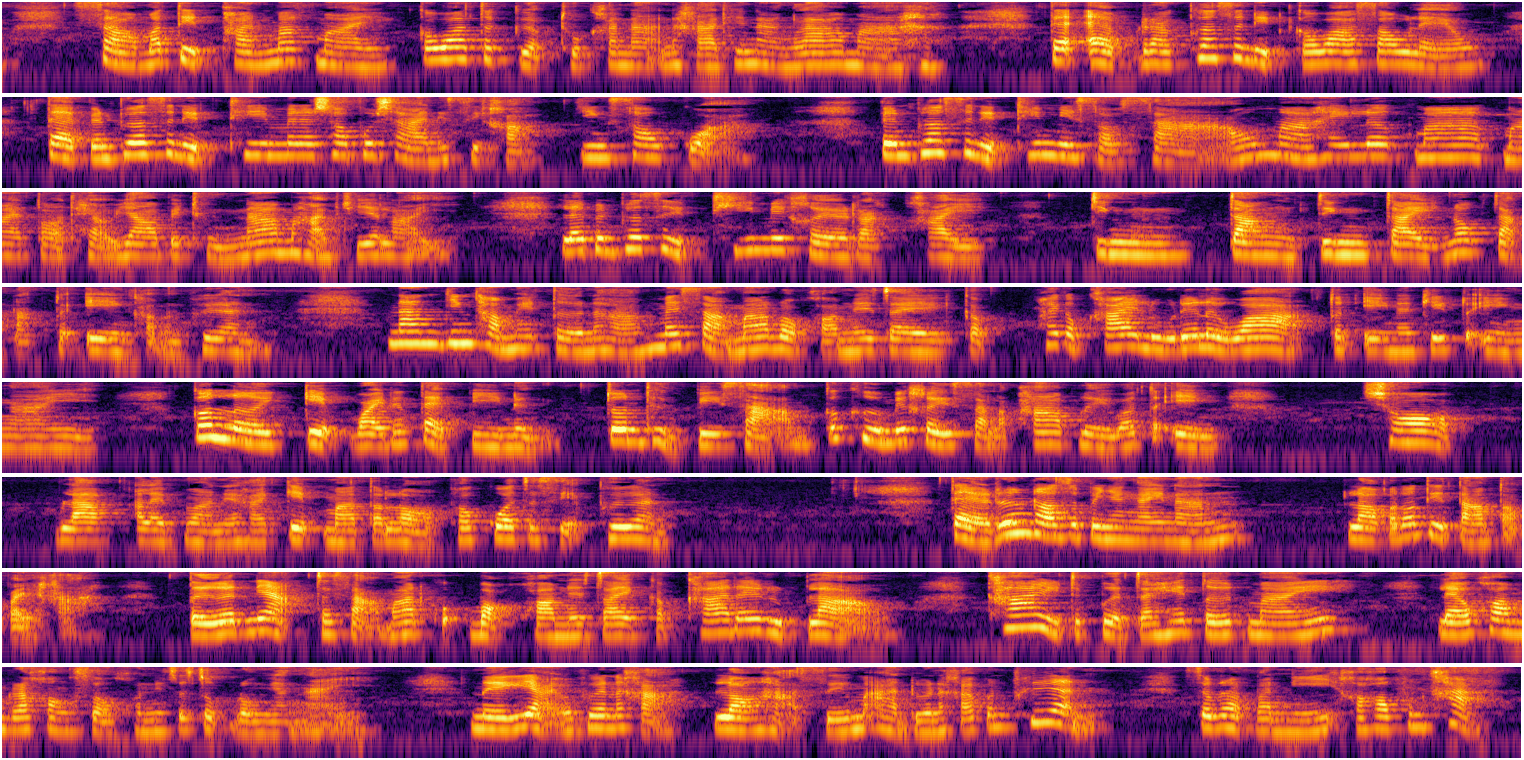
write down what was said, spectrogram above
สาวมาติดพันมากมาย ก็ว่าจะเกือบทุกคณะนะคะที่นางล่ามา แต่แอบรักเพื่อนสนิทก็ว่าเศร้าแล้ว แต่เป็นเพื่อนสนิทที่ไม่ได้ชอบผู้ชายนี่สิคะยิ่งเศร้ากว่า เป็นเพื่อนสนิทที่มีสาวๆมาให้เลิกมากมายต่อแถวยาวไปถึงหน้ามหาวิทยาลัย และเป็นเพื่อนสนิทที่ไม่เคยรักใคร จริงจังจริงใจนอกจากรักตัวเองค่ะเพื่อนๆนั่นยิ่งทำให้เติร์นนะคะ ไม่สามารถบอกความในใจกับให้กับค่ายรู้ได้เลยว่าตนเองนั้นคิดตัวเองไง ก็เลยเก็บไว้ตั้งแต่ปีหนึ่งจนถึงปีสามก็คือไม่เคยสารภาพเลยว่าตัวเองชอบรักอะไรประมาณนี้ค่ะเก็บมาตลอดเพราะกลัวจะเสียเพื่อน แต่เรื่องราวจะเป็นยังไงนั้น เราก็ต้องติดตามต่อไปค่ะ เติร์ดเนี่ยจะสามารถบอกความในใจกับข้าได้หรือเปล่า ข้าจะเปิดใจให้เติร์ดไหม แล้วความรักของสองคนนี้จะจบลงยังไง เนยอยากให้เพื่อนๆนะคะ ลองหาซื้อมาอ่านดูนะคะเพื่อนๆสำหรับวันนี้ขอขอบคุณค่ะ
